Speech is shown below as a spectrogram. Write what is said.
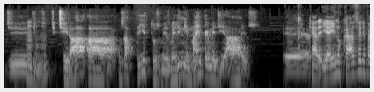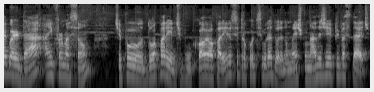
De, uhum. de, de tirar a, os atritos mesmo, eliminar intermediários. É... Cara, e aí no caso ele vai guardar a informação Tipo, do aparelho. Tipo, qual é o aparelho se trocou de seguradora. Não mexe com nada de privacidade.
